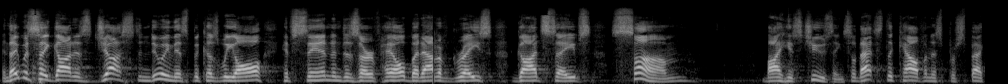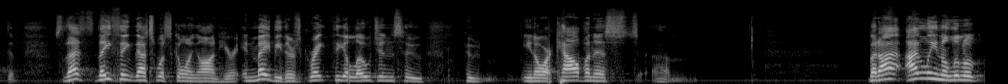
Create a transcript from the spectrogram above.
And they would say God is just in doing this because we all have sinned and deserve hell, but out of grace, God saves some by his choosing. So that's the Calvinist perspective. So that's they think that's what's going on here. And maybe there's great theologians who who you know are Calvinists. Um, but I, I lean a little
